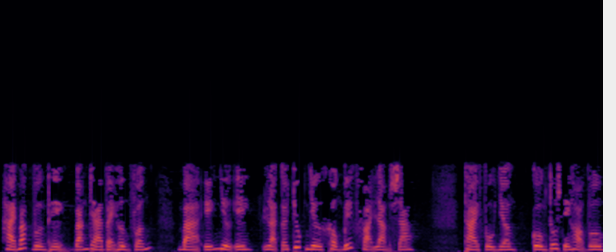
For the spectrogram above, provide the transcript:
hai mắt Vương Thiền bắn ra vẻ hưng phấn, mà Yến Như Yên là có chút như không biết phải làm sao. Thái phụ nhân cùng tu sĩ họ Vương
